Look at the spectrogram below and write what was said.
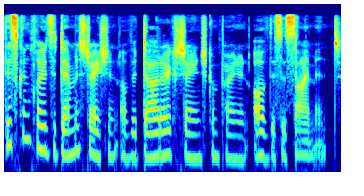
this concludes the demonstration of the data exchange component of this assignment.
